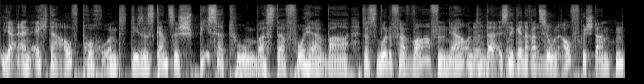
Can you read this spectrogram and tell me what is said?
ja ein echter Aufbruch und dieses ganze Spießertum, was da vorher war, das wurde verworfen, ja, und mhm. da ist eine mhm. Generation mhm. aufgestanden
